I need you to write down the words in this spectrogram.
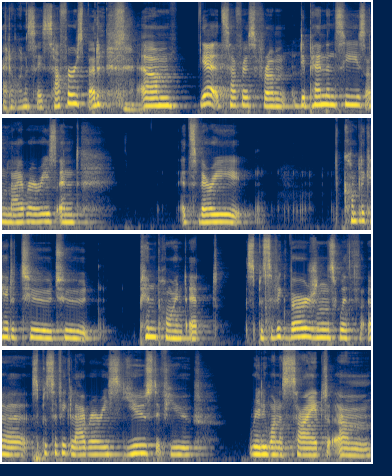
I don't want to say suffers, but um, yeah, it suffers from dependencies on libraries, and it's very complicated to to pinpoint at specific versions with uh, specific libraries used if you really want to cite um,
